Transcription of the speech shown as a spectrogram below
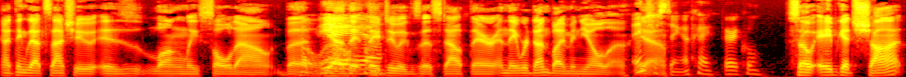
I think that statue is longly sold out, but Oh, wow. yeah, Yeah, they, yeah, they do exist out there, and they were done by Mignola. Yeah. interesting. Okay, very cool. So Abe gets shot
